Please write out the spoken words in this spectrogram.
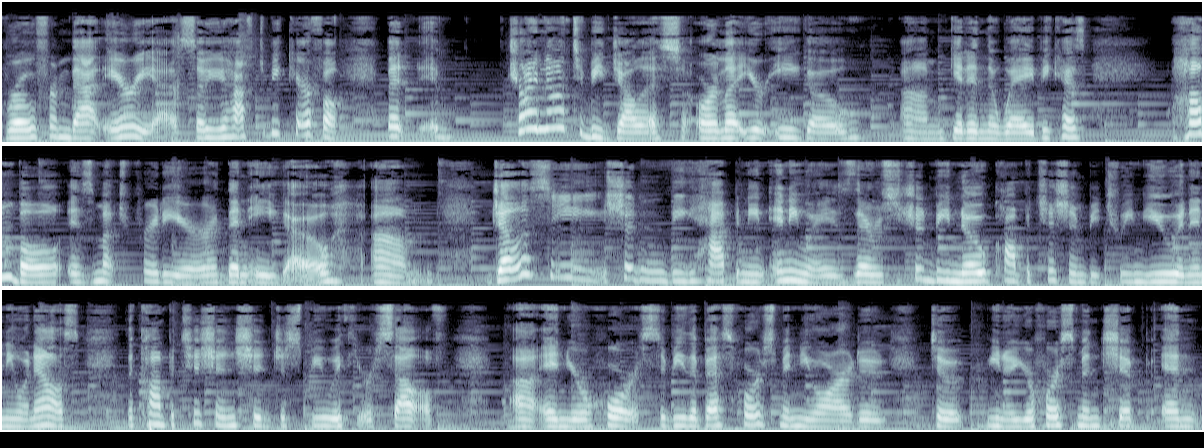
grow from that area so you have to be careful but eh, try not to be jealous or let your ego um, get in the way because humble is much prettier than ego. Um, jealousy shouldn't be happening anyways. There should be no competition between you and anyone else. The competition should just be with yourself uh, and your horse to be the best horseman you are to to you know your horsemanship and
